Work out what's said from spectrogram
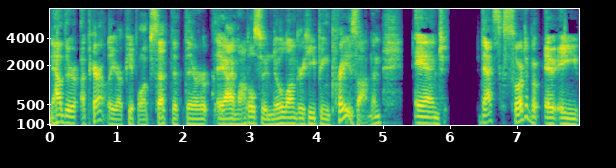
now there apparently are people upset that their AI models are no longer heaping praise on them, and that's sort of a, a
